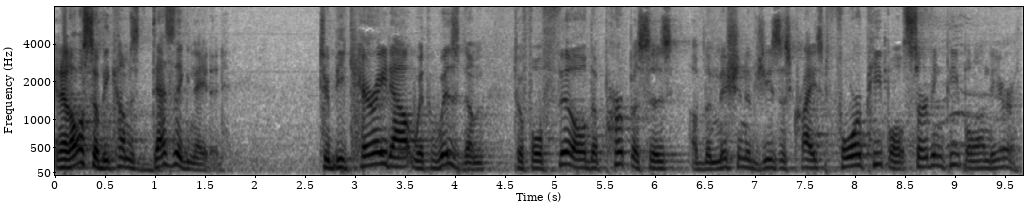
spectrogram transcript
And it also becomes designated to be carried out with wisdom to fulfill the purposes of the mission of Jesus Christ for people, serving people on the earth.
